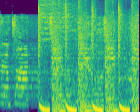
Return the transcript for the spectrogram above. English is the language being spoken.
Let. Turn up the music.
